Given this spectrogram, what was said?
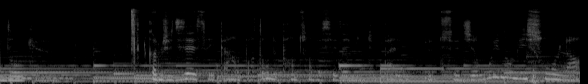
Donc, euh, comme je disais, c'est hyper important de prendre soin de ses amis, de pas se dire oui, non, mais ils sont là.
